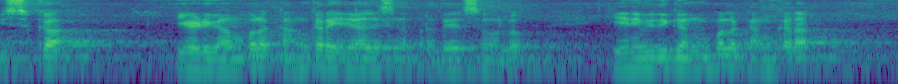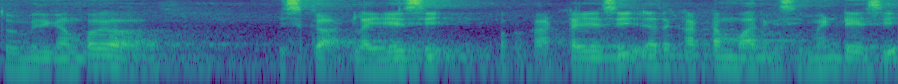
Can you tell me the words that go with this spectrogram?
ఇసుక ఏడు గంపల కంకర వేయాల్సిన ప్రదేశంలో ఎనిమిది గంపల కంకర తొమ్మిది గంపల ఇసుక అట్లా వేసి ఒక కట్ట వేసి లేదా కట్టం బాదికి సిమెంట్ వేసి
